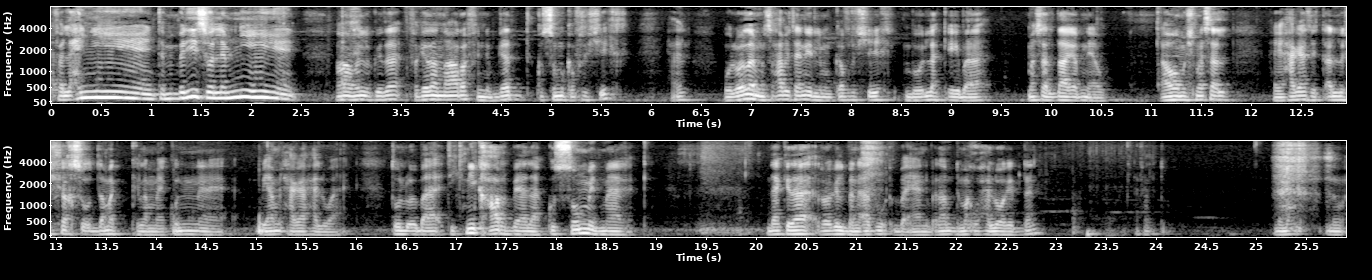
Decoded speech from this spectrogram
فلاحين أنت من باريس ولا منين؟ آه عمل له كده. فكده نعرف إن بجد كسوم كفر الشيخ. حلو. والولا من صحابي تاني اللي من كفر الشيخ بيقول لك إيه بقى؟ مثل ده عجبني قوي هو مش مثل هي حاجة هتتقال للشخص قدامك لما يكون آه، بيعمل حاجة حلوة يعني. تقول له بقى تكنيك حرب يالا كسوم دماغك. ده كده راجل بني آدم يعني بني آدم دماغه حلوة جدا. قفلته. دماغه دماغ-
